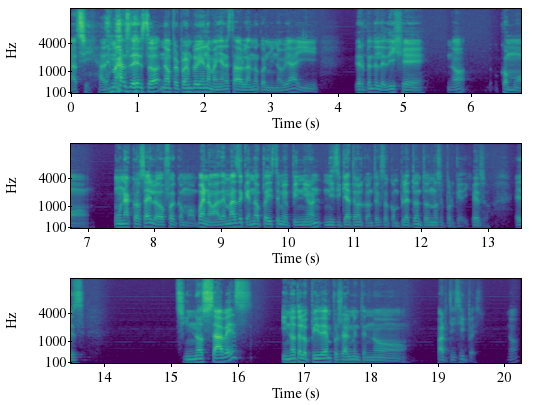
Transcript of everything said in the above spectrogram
Así, además de eso, no, pero por ejemplo, hoy en la mañana estaba hablando con mi novia y de repente le dije, ¿no? Como una cosa y luego fue como, bueno, además de que no pediste mi opinión, ni siquiera tengo el contexto completo, entonces no sé por qué dije eso. Es si no sabes y no te lo piden, pues realmente no participes, ¿no?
